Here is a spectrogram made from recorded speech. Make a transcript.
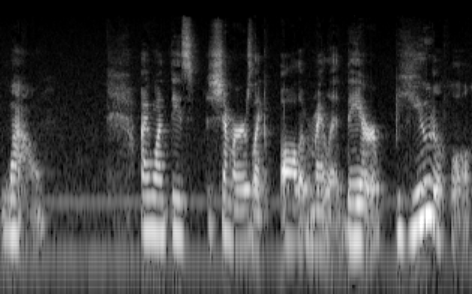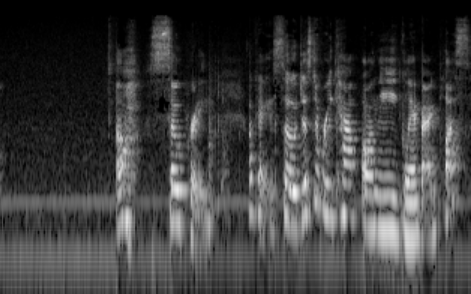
Wow. I want these shimmers like all over my lid. They are beautiful. Oh, so pretty. Okay, so just a recap on the Glam Bag Plus,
